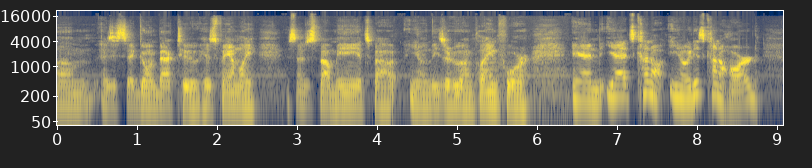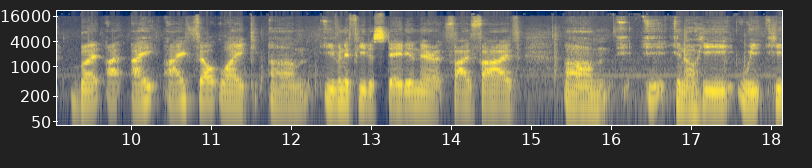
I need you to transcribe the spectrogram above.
um, as he said, going back to his family, it's not just about me. It's about you know these are who I'm playing for, and yeah, it's kind of you know it is kind of hard, but I I, I felt like um, even if he'd have stayed in there at five five, um, he, you know he we he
